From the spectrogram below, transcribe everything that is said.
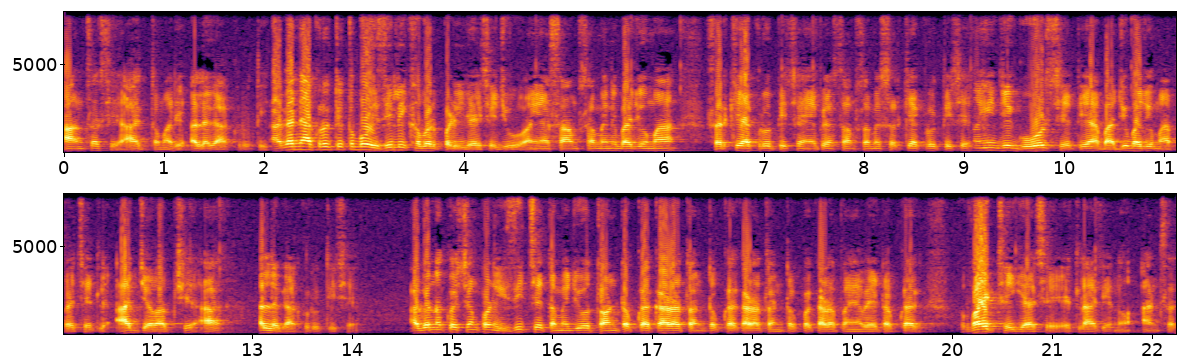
આન્સર છે, આ જ તમારી અલગ આકૃતિ. આગળની આકૃતિ તો બહુ ઇઝીલી ખબર પડી જાય છે. જુઓ, અહીંયા સામ સામેની બાજુમાં સરખી આકૃતિ છે, અહીંયા પણ સામ સામે સરખી આકૃતિ છે. અહીં જે ગોળ છે તે આ બાજુ બાજુમાં આપે છે, એટલે આ જ જવાબ છે, આ અલગ આકૃતિ છે. આગળનો ક્વેશ્ચન પણ ઇઝી જ છે. તમે જુઓ, ત્રણ ટપકા કાળા, ત્રણ ટપકા કાળા, ત્રણ ટપકા કાળા, પણ બે ટપકા વ્હાઇટ થઈ ગયા છે, એટલે આ જેનો આન્સર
